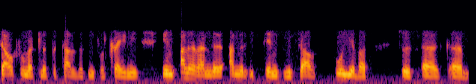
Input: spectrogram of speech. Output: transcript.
selfoon wat hulle betaal wat nie voor kry nie en allerlei ander items self voor jy wat soos uh, um,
